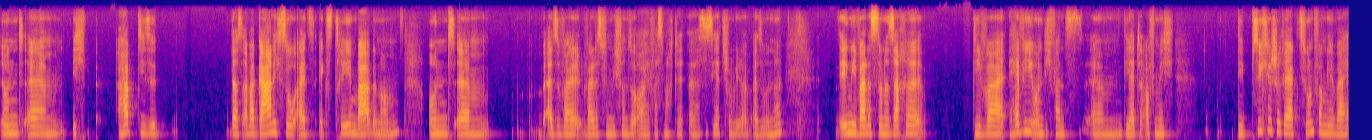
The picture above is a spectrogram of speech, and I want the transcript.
Und ähm, ich habe diese das aber gar nicht so als extrem wahrgenommen. Und ähm, also weil, weil das für mich schon so, oh, was macht der, was ist jetzt schon wieder? Also, ne? Irgendwie war das so eine Sache, die war heavy und ich fand's, ähm, die hatte auf mich, die psychische Reaktion von mir war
